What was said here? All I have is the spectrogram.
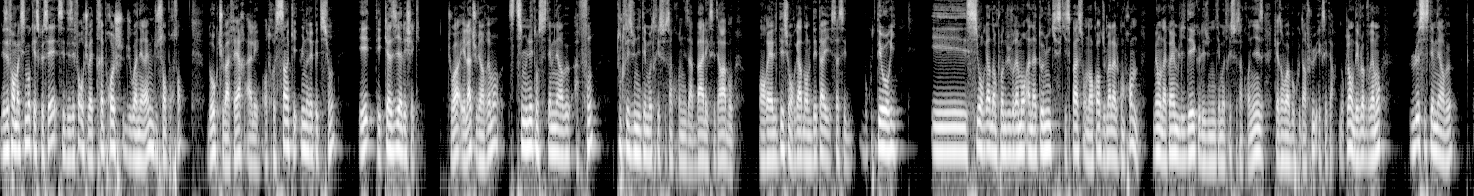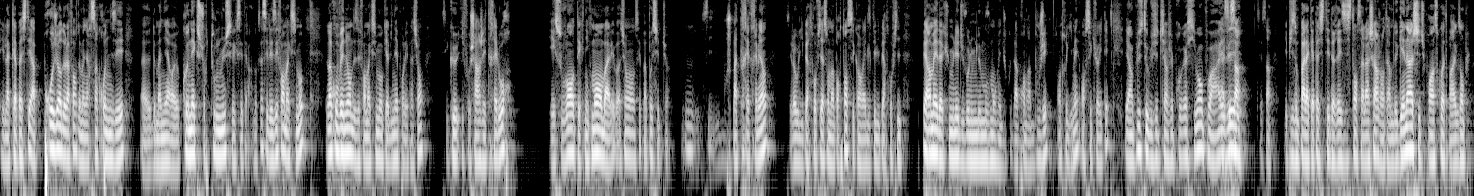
Les efforts maximaux, qu'est-ce que c'est? C'est des efforts où tu vas être très proche du 1RM, du 100%. Donc tu vas faire, allez, entre 5 et 1 répétition et tu es quasi à l'échec. Tu vois, et là tu viens vraiment stimuler ton système nerveux à fond. Toutes les unités motrices se synchronisent à balle, etc. Bon, en réalité, si on regarde dans le détail, ça c'est beaucoup de théorie. Et si on regarde d'un point de vue vraiment anatomique ce qui se passe, on a encore du mal à le comprendre, mais on a quand même l'idée que les unités motrices se synchronisent, qu'elles envoient beaucoup d'influx, etc. Donc là, on développe vraiment le système nerveux et la capacité à produire de la force de manière synchronisée, euh, de manière euh, connexe sur tout le muscle, etc. Donc ça, c'est les efforts maximaux. L'inconvénient des efforts maximaux au cabinet pour les patients, c'est qu'il faut charger très lourd. Et souvent, techniquement, bah, les patients, c'est pas possible, tu vois. Mm. Ils, ils bougent pas très très bien. C'est là où l'hypertrophie a son importance, c'est qu'en réalité, l'hypertrophie permet d'accumuler du volume de mouvement et du coup d'apprendre à bouger, entre guillemets, en sécurité. Et en plus, t'es obligé de charger progressivement pour Ah, arriver. c'est ça, c'est ça. Et puis ils ont pas la capacité de résistance à la charge en termes de gainage. Si tu prends un squat par exemple,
